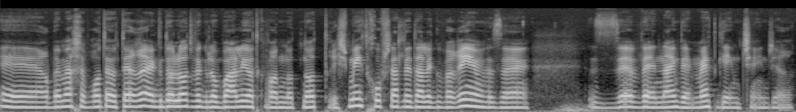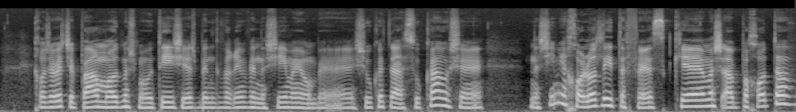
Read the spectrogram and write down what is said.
אה, הרבה מהחברות היותר גדולות וגלובליות כבר נותנות רשמית חופשת לידה לגברים, וזה זה בעיניי באמת Game Changer. אני חושבת שפער מאוד משמעותי שיש בין גברים ונשים היום בשוק התעסוקה, הוא ש... נשים יכולות להיתפס כמשאב פחות טוב,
